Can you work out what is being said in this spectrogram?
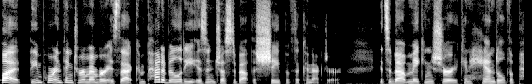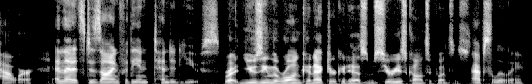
But the important thing to remember is that compatibility isn't just about the shape of the connector. It's about making sure it can handle the power and that it's designed for the intended use. Right. Using the wrong connector could have some serious consequences. Absolutely.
